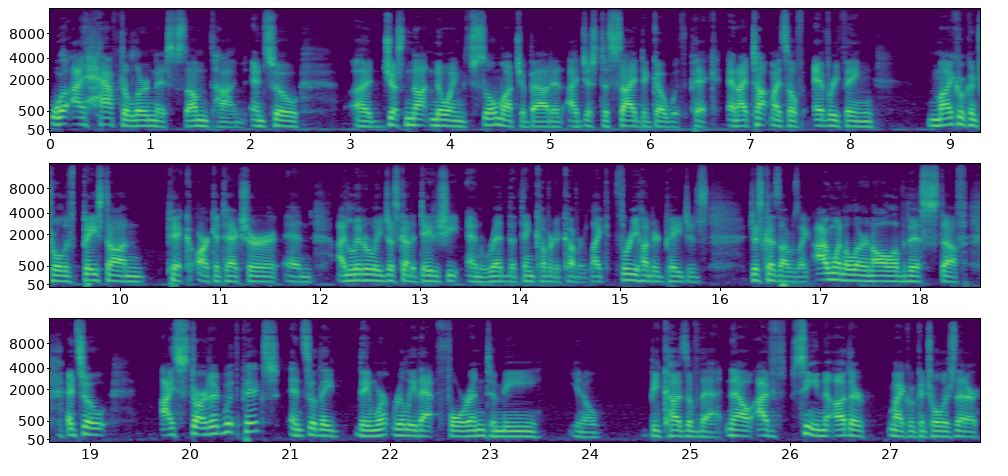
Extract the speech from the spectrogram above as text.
well I have to learn this sometime, and so. Uh, just not knowing so much about it, I just decided to go with PIC, and I taught myself everything microcontrollers based on PIC architecture, and I literally just got a data sheet and read the thing cover to cover, like 300 pages, just because I was like, I want to learn all of this stuff. And so I started with PICs, and so they they weren't really that foreign to me, you know, because of that. Now I've seen other microcontrollers that are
